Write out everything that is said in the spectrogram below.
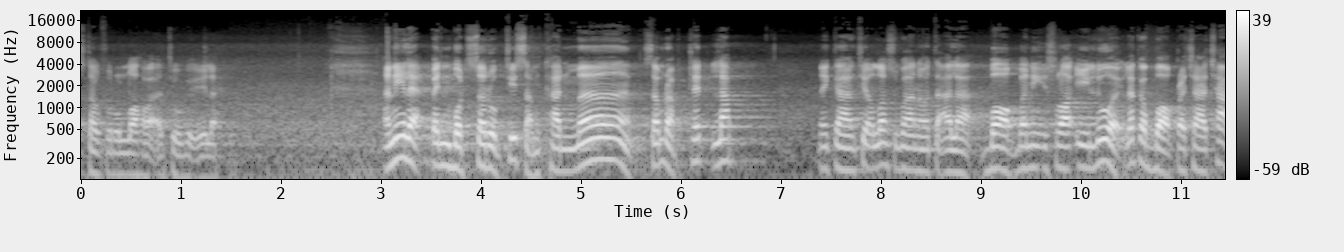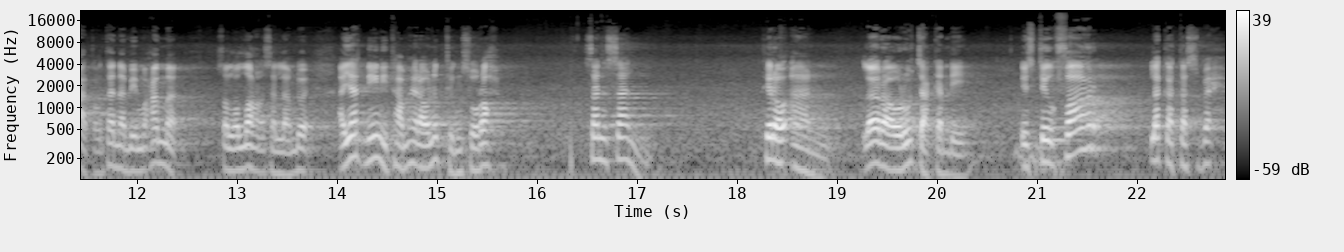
أستغفر الله وأتوب إليه อันนี้แหละเป็นบทสรุปที่สำคัญมากสำหรับเคล็ดลับในการที่อัลลอฮฺ سبحانه وتعالى บอกบันิอิสราเอลด้วย แล้วก็บอกประชาชาติของท่านนบีมุฮัมมัดصلى الله عليه وسلم ด้วยอายัดนี้นี่ทำให้เรานึกถึงสูเราะฮ์สั้นๆ ที่เราอ่านและเรารู้จักกันดี อิสติกฟาร์และก็ตัสเบห์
